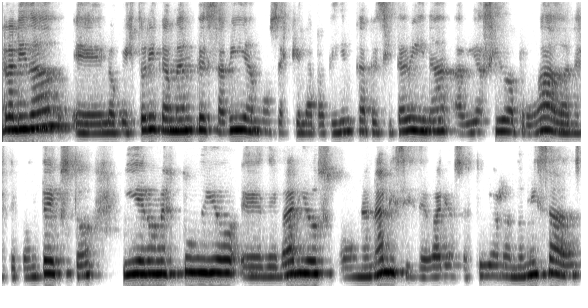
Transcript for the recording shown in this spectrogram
realidad, eh, lo que históricamente sabíamos es que la patinil capecitabina había sido aprobada en este contexto y en un estudio eh, de varios, o un análisis de varios estudios randomizados,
